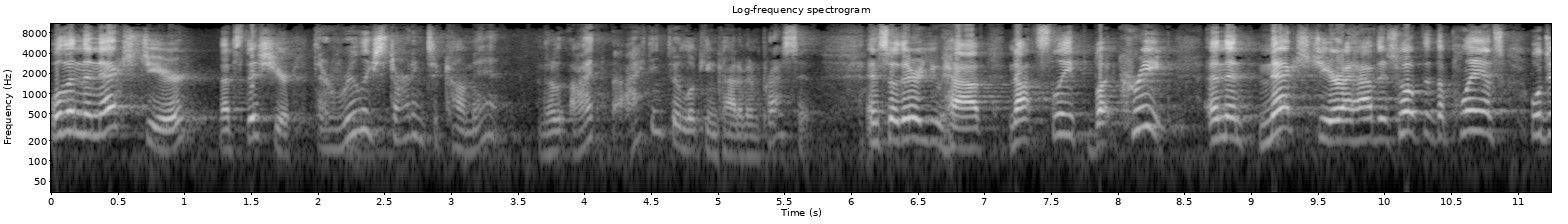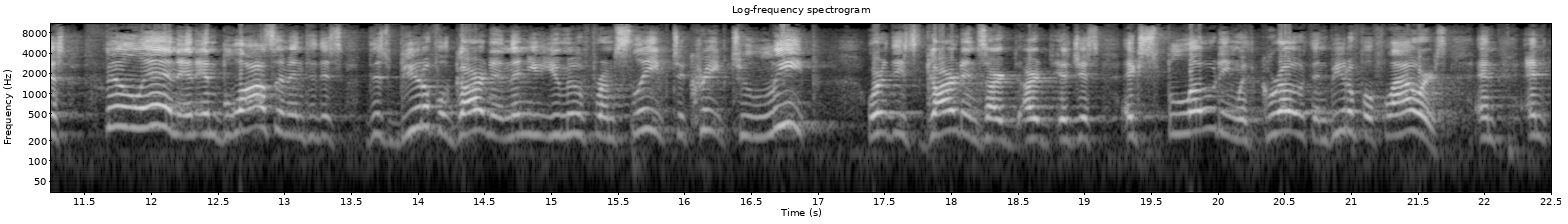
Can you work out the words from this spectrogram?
Well, then the next year, that's this year, they're really starting to come in. I, I think they're looking kind of impressive. And so there you have not sleep, but creep. And then next year, I have this hope that the plants will just fill in and, and blossom into this, this beautiful garden. And then you, you move from sleep to creep to leap, where these gardens are, are just exploding with growth and beautiful flowers. And, and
